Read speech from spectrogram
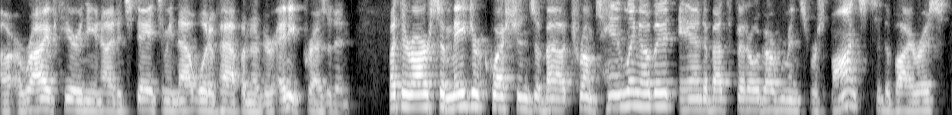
uh, arrived here in the United States. I mean, that would have happened under any president. But there are some major questions about Trump's handling of it and about the federal government's response to the virus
